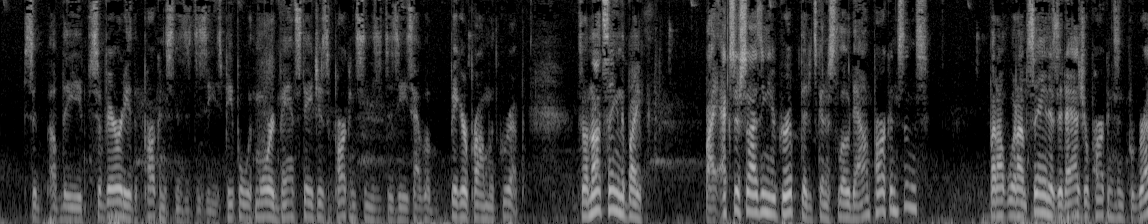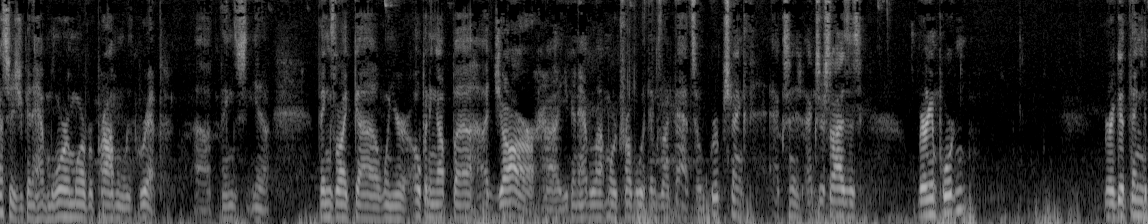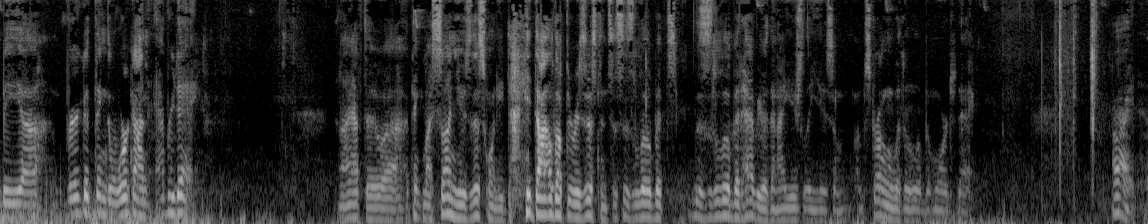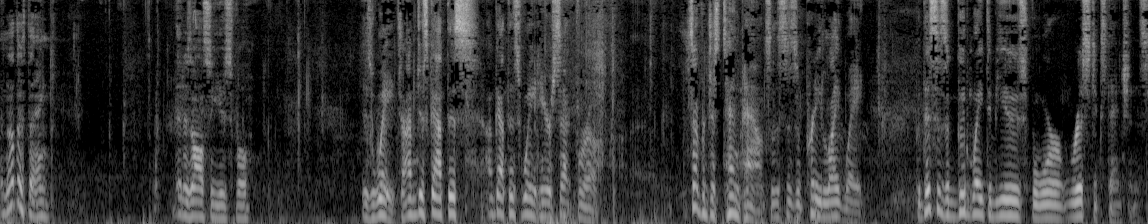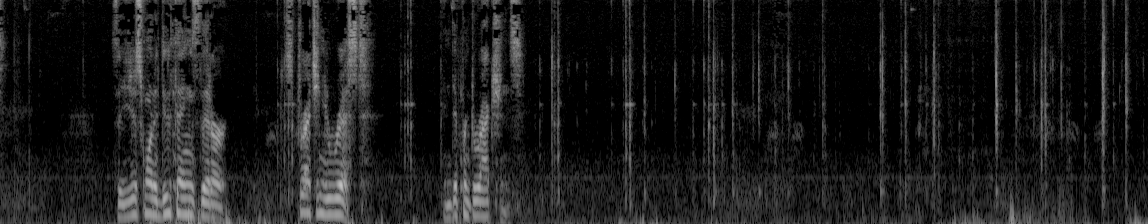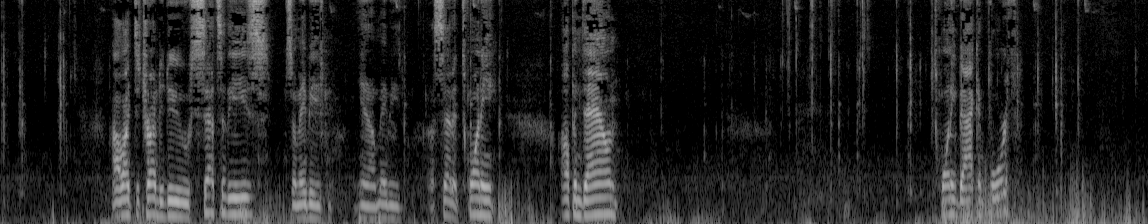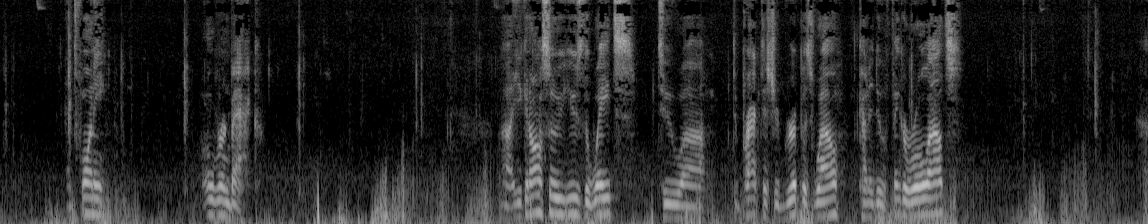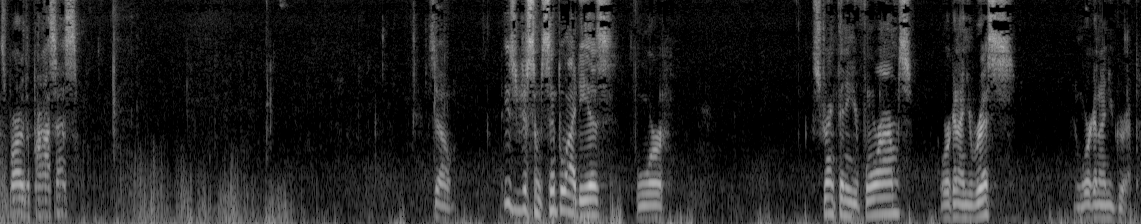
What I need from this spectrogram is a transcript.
of the severity of the Parkinson's disease. People with more advanced stages of Parkinson's disease have a bigger problem with grip. So I'm not saying that by by exercising your grip that it's going to slow down Parkinson's, but what I'm saying is that as your Parkinson progresses, you're going to have more and more of a problem with grip. Uh, things, you know, things like uh, when you're opening up uh, a jar, uh, you're going to have a lot more trouble with things like that. So grip strength ex exercises, very important. Very good thing to be, uh, very good thing to work on every day. And I have to, uh, I think my son used this one. He, he dialed up the resistance. This is a little bit, this is a little bit heavier than I usually use. I'm, I'm struggling with it a little bit more today. All right, another thing that is also useful is weights. I've just got this, I've got this weight here set for a, set for just 10 pounds. So this is a pretty lightweight, but this is a good weight to be used for wrist extensions. So you just want to do things that are stretching your wrist in different directions. I like to try to do sets of these. So maybe, you know, maybe a set of 20 up and down, 20 back and forth, and 20 over and back. Uh, you can also use the weights to, uh, to practice your grip as well, kind of do finger rollouts as part of the process. So these are just some simple ideas for strengthening your forearms, working on your wrists, and working on your grip.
